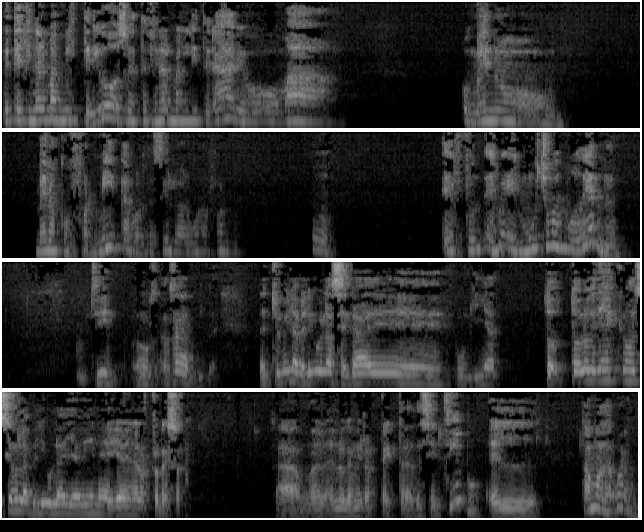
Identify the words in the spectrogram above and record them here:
de este final más misterioso, de este final más literario o más o menos menos conformista, por decirlo de alguna forma. Mm. Es, mucho más moderna. Sí, o, sea, de hecho a mí la película se cae, como que ya todo lo que tienes que conocer la película ya viene, ya viene a los profesores. Sea, es lo que a mí respecta. Es decir, sí, el, estamos de acuerdo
